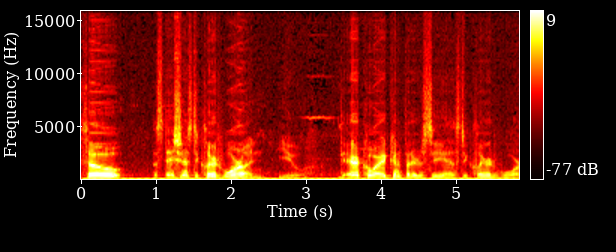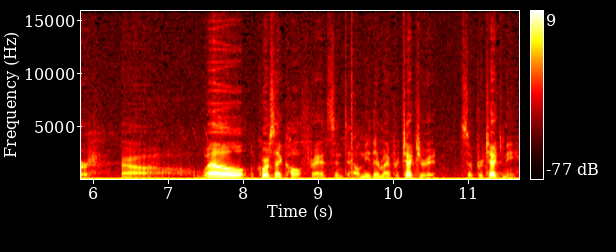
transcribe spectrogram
So, the station has declared war on you. The Iroquois Confederacy has declared war. Oh, well, of course I call France in to help me. They're my protectorate. So protect me.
